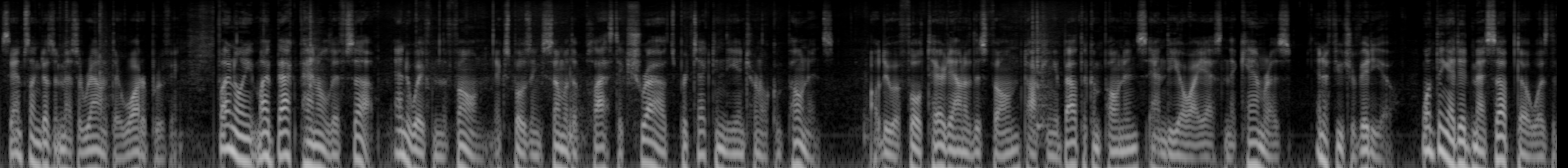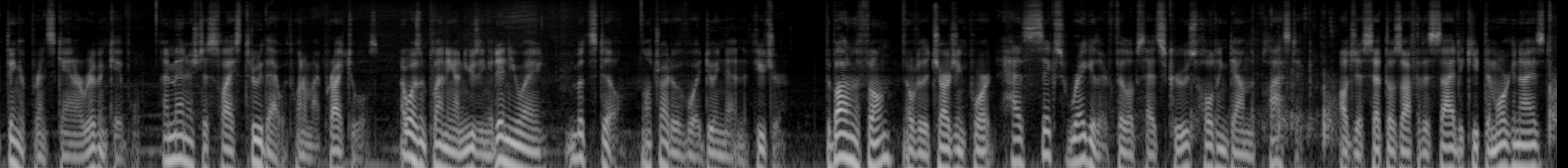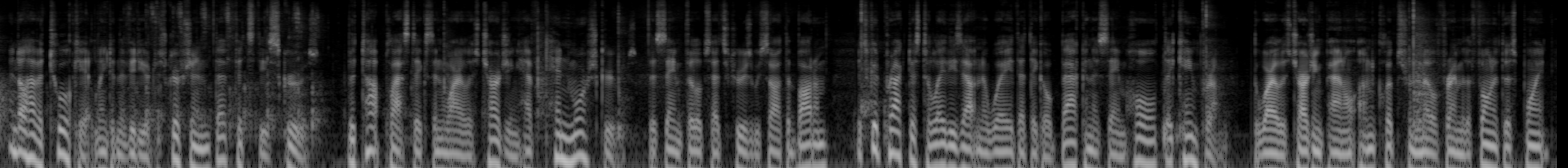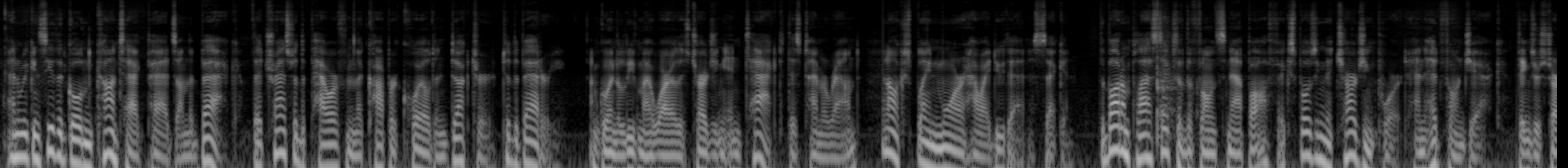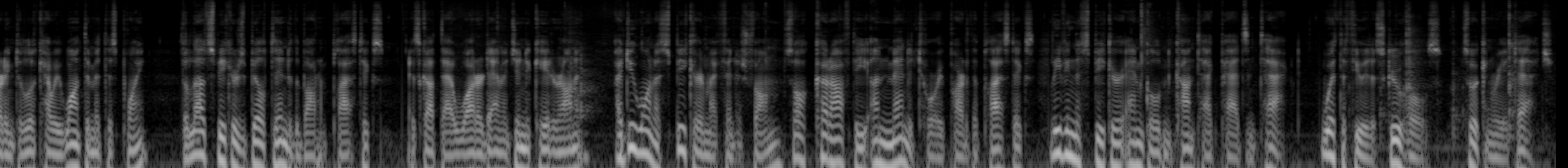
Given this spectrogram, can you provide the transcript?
Samsung doesn't mess around with their waterproofing. Finally, my back panel lifts up and away from the phone, exposing some of the plastic shrouds protecting the internal components. I'll do a full teardown of this phone, talking about the components and the OIS and the cameras, in a future video. One thing I did mess up though was the fingerprint scanner ribbon cable. I managed to slice through that with one of my pry tools. I wasn't planning on using it anyway, but still, I'll try to avoid doing that in the future. The bottom of the phone, over the charging port, has six regular Phillips head screws holding down the plastic. I'll just set those off to the side to keep them organized, and I'll have a toolkit linked in the video description that fits these screws. The top plastics and wireless charging have 10 more screws, the same Phillips head screws we saw at the bottom. It's good practice to lay these out in a way that they go back in the same hole they came from. The wireless charging panel unclips from the metal frame of the phone at this point, and we can see the golden contact pads on the back that transfer the power from the copper coiled inductor to the battery. I'm going to leave my wireless charging intact this time around, and I'll explain more how I do that in a second. The bottom plastics of the phone snap off, exposing the charging port and headphone jack. Things are starting to look how we want them at this point. The loudspeaker's built into the bottom plastics. It's got that water damage indicator on it, I do want a speaker in my finished phone, so I'll cut off the unmandatory part of the plastics, leaving the speaker and golden contact pads intact, with a few of the screw holes, so it can reattach.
